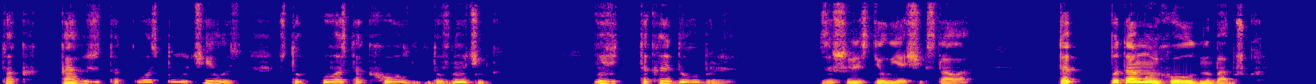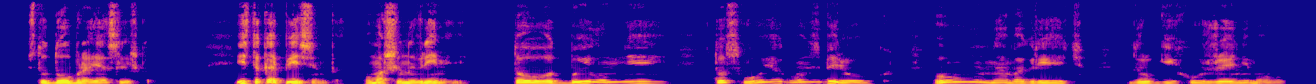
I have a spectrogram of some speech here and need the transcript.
«Так как же так у вас получилось, что у вас так холодно, внученька? Вы ведь такая добрая!» Зашелестел ящик стола. «Так потому и холодно, бабушка, что добрая я слишком. Есть такая песенка у машины времени. Тот был умней, кто свой огонь сберег, он обогреть других уже не мог,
